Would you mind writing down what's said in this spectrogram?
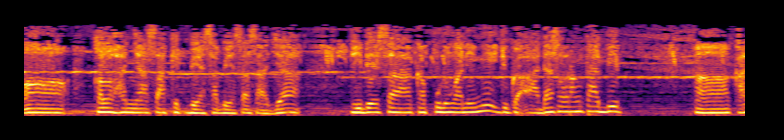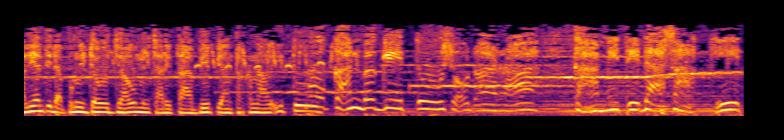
Oh, kalau hanya sakit biasa-biasa saja, di desa Kapulungan ini juga ada seorang tabib. Ah, kalian tidak perlu jauh-jauh mencari tabib yang terkenal itu. Bukan begitu, saudara. Kami tidak sakit.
